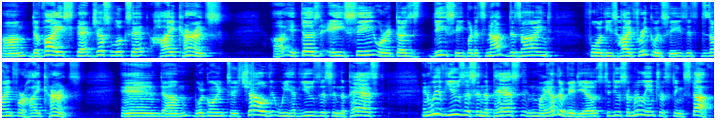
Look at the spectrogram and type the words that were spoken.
um, device that just looks at high currents. Uh, it does AC or it does DC, but it's not designed for these high frequencies. It's designed for high currents. And um, we're going to show that we have used this in the past. And we have used this in the past in my other videos to do some really interesting stuff.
